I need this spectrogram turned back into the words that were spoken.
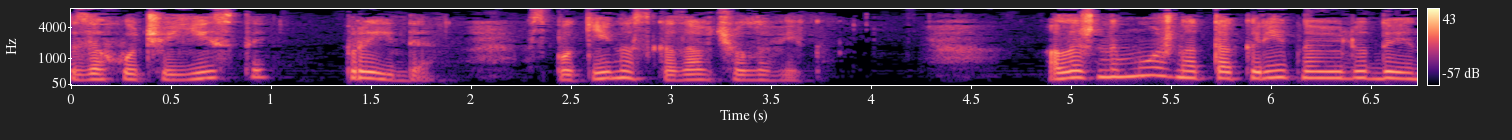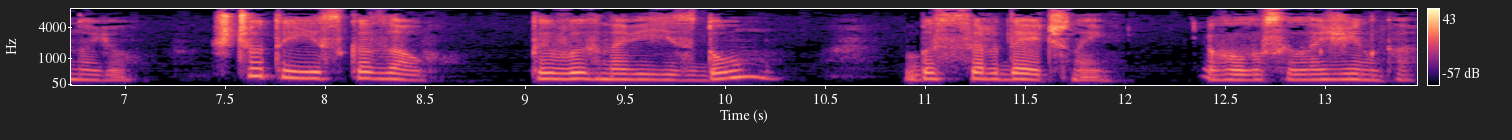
Захоче їсти, прийде, спокійно сказав чоловік. Але ж не можна так рідною людиною. Що ти їй сказав? Ти вигнав її з дому? Безсердечний, голосила жінка.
